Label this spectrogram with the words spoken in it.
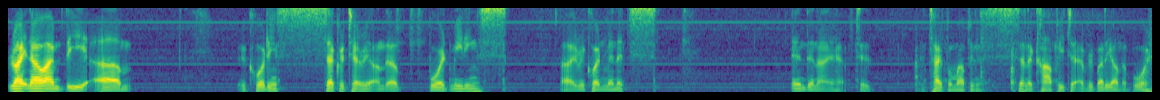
right now I'm the um, recording secretary on the board meetings. I record minutes, and then I have to type them up and send a copy to everybody on the board.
